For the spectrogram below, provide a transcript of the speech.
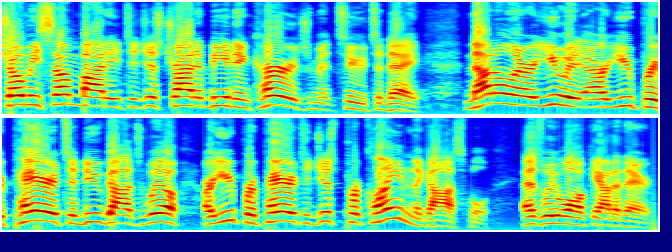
Show me somebody to just try to be an encouragement to today. Not only are you, are you prepared to do God's will, are you prepared to just proclaim the gospel? as we walk out of there.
